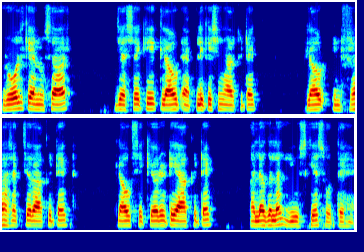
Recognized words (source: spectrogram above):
रोल के अनुसार, जैसे कि cloud application architect cloud infrastructure architect cloud security architect अलग अलग यूज़ केस होते हैं।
